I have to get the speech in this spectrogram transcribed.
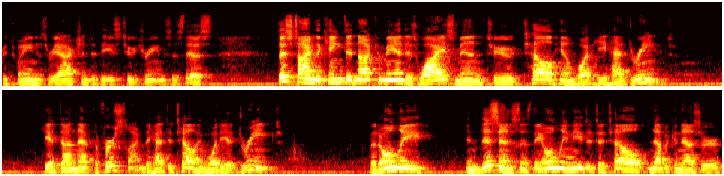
between his reaction to these two dreams is this. This time the king did not command his wise men to tell him what he had dreamed. He had done that the first time. They had to tell him what he had dreamed. But only in this instance, they only needed to tell Nebuchadnezzar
